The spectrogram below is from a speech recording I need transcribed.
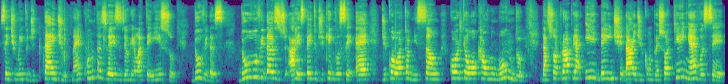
sentimento de tédio, né? Quantas vezes eu relatei isso? Dúvidas, dúvidas a respeito de quem você é, de qual a tua missão, qual é o teu local no mundo, da sua própria identidade como pessoa, quem é você,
